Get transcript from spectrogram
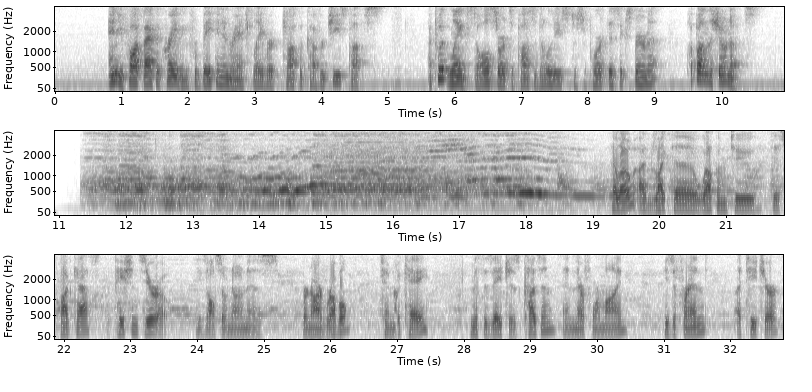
And you fought back a craving for bacon and ranch flavored, chocolate covered cheese puffs. I put links to all sorts of possibilities to support this experiment up on the show notes. Hello, I'd like to welcome to this podcast Patient Zero. He's also known as Barney Rubble, Tim Bakay, Mrs. H's cousin, and therefore mine. He's a friend, a teacher.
